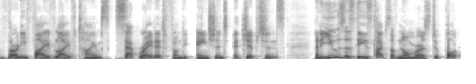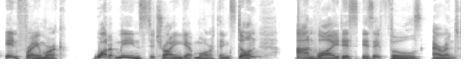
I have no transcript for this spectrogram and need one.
35 lifetimes separated from the ancient Egyptians, and he uses these types of numbers to put in framework what it means to try and get more things done and why this is a fool's errand.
